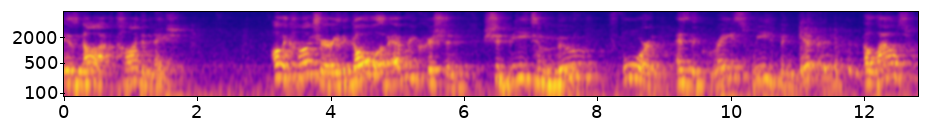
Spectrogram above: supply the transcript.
is not condemnation. On the contrary, the goal of every Christian should be to move forward as the grace we have been given allows for.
